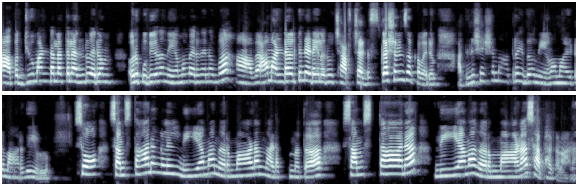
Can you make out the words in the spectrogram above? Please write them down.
ആ അപ്പൊ ദ്വിമണ്ഡലത്തിൽ എന്ത് വരും? ഒരു പുതിയൊരു നിയമം വരുന്നതിന് മുമ്പ് ആ ആ മണ്ഡലത്തിന്റെ ഇടയിൽ ഒരു ചർച്ച ഡിസ്കഷൻസ് ഒക്കെ വരും. അതിനുശേഷം മാത്രമേ ഇത് നിയമമായിട്ട് മാറുകയുള്ളൂ. സോ സംസ്ഥാനങ്ങളിൽ നിയമനിർമ്മാണം നടത്തുന്നത് സംസ്ഥാന നിയമനിർമ്മാണ സഭകളാണ്.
